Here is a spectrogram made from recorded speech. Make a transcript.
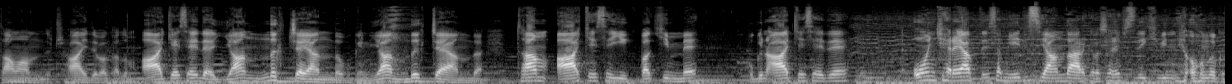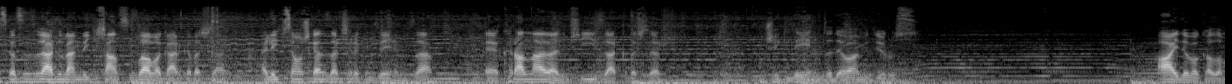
Tamamdır. Haydi bakalım. AKS de yandıkça yandı bugün. Yandıkça yandı. Tam AKS'yi bakayım be. Bugün AKS'de 10 kere yaptıysam 7'si yandı arkadaşlar. Hepsi de 2019 kasası verdi. Bendeki şanssızlığa bak arkadaşlar. Aleykümselam hoş geldiniz arkadaşlar hepinize yayınımıza. Ee, haber demiş. İyiyiz arkadaşlar. Bu şekilde yayınımıza devam ediyoruz. Haydi bakalım.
